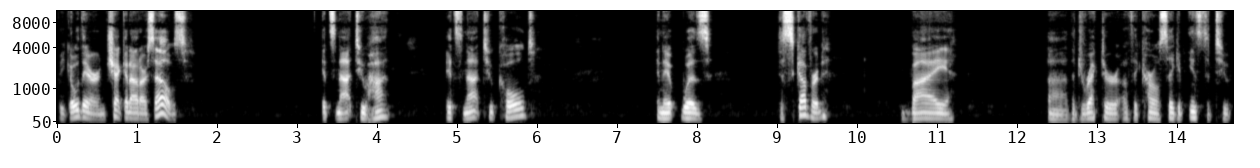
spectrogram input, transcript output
we go there and check it out ourselves. It's not too hot, it's not too cold, and it was discovered by uh, the director of the Carl Sagan Institute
